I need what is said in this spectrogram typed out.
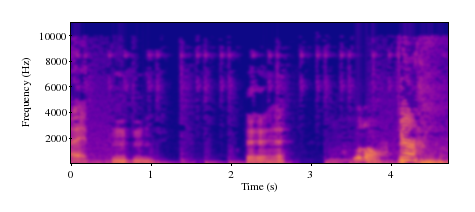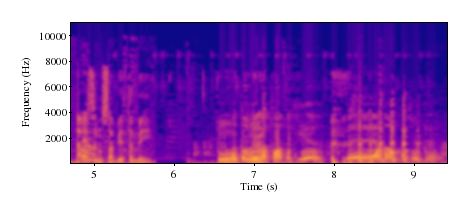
é? É. Uhum. É. Eu não. Ah, Ah, você não sabia também. Pô, Eu tô pô, vendo a foto aqui, é, é não, com certeza.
